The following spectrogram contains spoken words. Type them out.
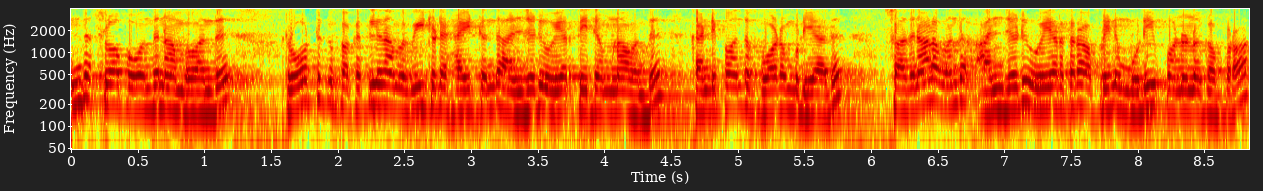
இந்த ஸ்லோப்பை வந்து நம்ம வந்து ரோட்டுக்கு பக்கத்தில் நம்ம வீட்டோட ஹைட் வந்து அஞ்சடி உயர்த்திட்டோம்னா வந்து கண்டிப்பாக வந்து போட முடியாது. ஸோ அதனால் வந்து அஞ்சடி உயர்த்துறோம் அப்படின்னு முடிவு பண்ணினதுக்கப்புறம்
